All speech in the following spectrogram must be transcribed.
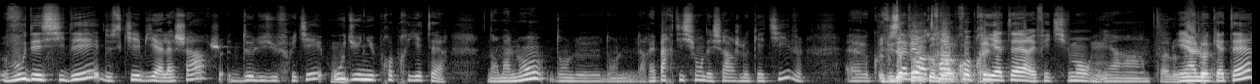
vous décidez de ce qui est bien à la charge de l'usufruitier ou du nu propriétaire. Normalement, dans, le, dans la répartition des charges locatives, euh, que vous avez entre un propriétaire, effectivement, et, un, et un locataire,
